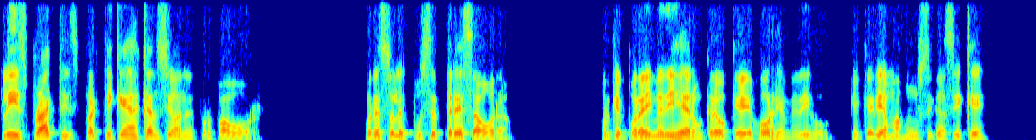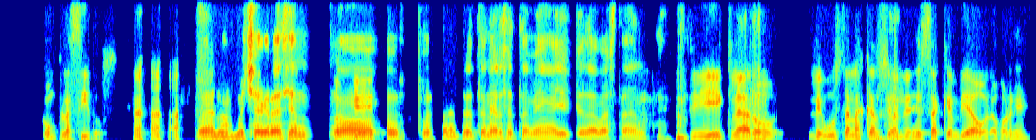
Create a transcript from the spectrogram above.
Please practice. Practiquen esas canciones, por favor. Por eso les puse tres ahora. Porque por ahí me dijeron, creo que Jorge me dijo que quería más música, así que complacidos. Bueno, muchas gracias. No, pues para entretenerse también ayuda bastante. Sí, claro. ¿Le gustan las canciones esas que envié ahora, Jorge?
